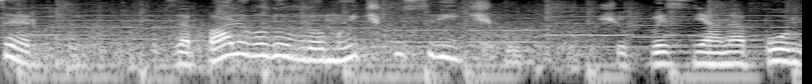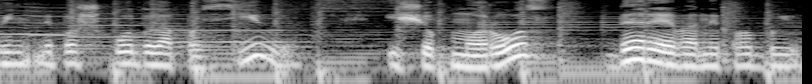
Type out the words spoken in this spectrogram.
церкви, запалювали громичку свічку, щоб весняна помінь не пошкодила посіви і щоб мороз дерева не побив.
